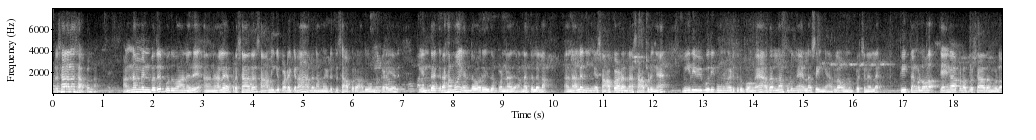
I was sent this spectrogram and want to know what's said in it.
பிரசாதம் சாப்பிடலாம். அன்னம் என்பது பொதுவானது. அதனால் பிரசாதம் சாமிக்கு படைக்கிறோம் அதை நம்ம எடுத்து சாப்பிட்றோம். அது ஒன்றும் கிடையாது. எந்த கிரகமும் எந்த ஒரு இதுவும் பண்ணாது அன்னத்துலலாம். அதனால் நீங்கள் சாப்பாடெல்லாம் சாப்பிடுங்க. மீதி விபூதி குங்குமம் எடுத்துகிட்டு போங்க. அதெல்லாம் கொடுங்க எல்லாம் செய்யுங்க. அதெல்லாம் ஒன்றும் பிரச்சனை இல்லை. தீர்த்தங்களோ தேங்காய் பழ பிரசாதங்களோ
